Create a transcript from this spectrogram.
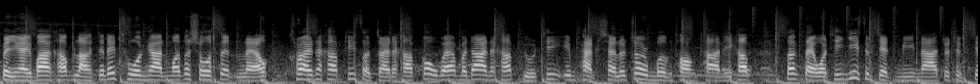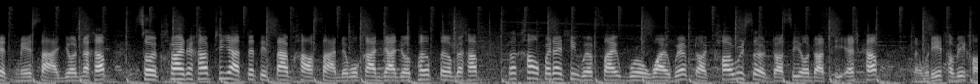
เป็นยังไงบ้างครับ หลังจะได้ทัวร์งานมอเตอร์โชว์เสร็จแล้ว ใครนะครับที่สนใจนะครับก็แวะมาได้นะครับ อยู่ที่ Impact Challenger เมืองทองธานีครับ ตั้งแต่วันที่ 27 มีนาจนถึง 7 เมษายนนะครับ ส่วนใครนะครับที่อยากจะติดตามข่าวสารในวงการยานยนต์เพิ่มเติมนะครับ ก็เข้าไปได้ที่เว็บไซต์ worldwideweb.carresearch.co.th ครับ แต่วันนี้ทวีขอ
